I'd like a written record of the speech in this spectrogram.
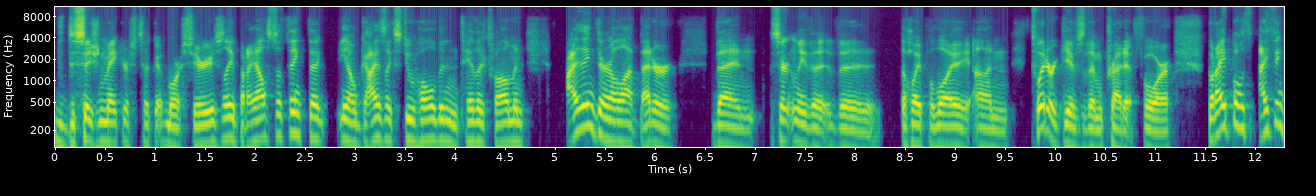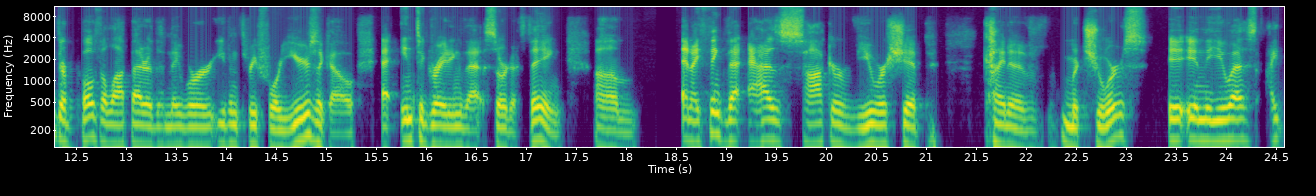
the decision makers took it more seriously but I also think that you know guys like Stu Holden and Taylor Twellman I think they're a lot better than certainly the the the hoi polloi on Twitter gives them credit for. But I both I think they're both a lot better than they were even three four years ago at integrating that sort of thing. Um, and I think that as soccer viewership kind of matures in, in the U.S., I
